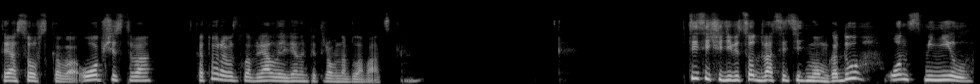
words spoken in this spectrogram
Теософского общества, которое возглавляла Елена Петровна Блаватская. В 1927 году он сменил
